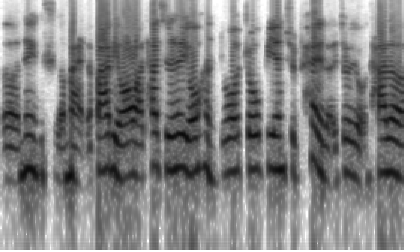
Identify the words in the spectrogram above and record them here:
呃，那个时候买的芭比娃娃，它其实有很多周边去配的，就有它的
